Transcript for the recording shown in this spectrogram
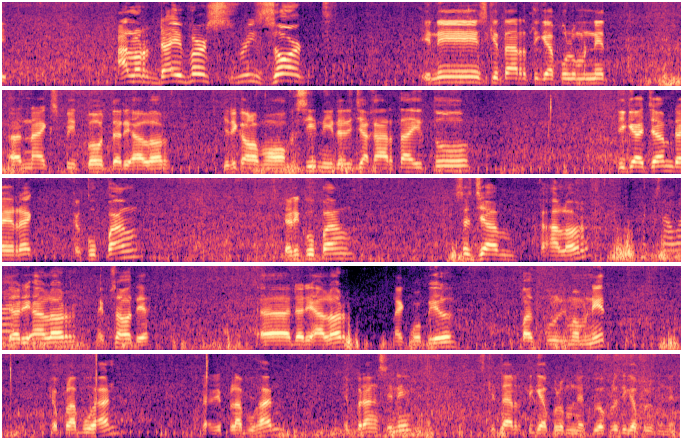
Alor Divers Resort. Ini sekitar 30 menit eh, naik speedboat dari Alor. Jadi kalau mau ke sini dari Jakarta itu 3 jam direct ke Kupang. Dari Kupang sejam ke Alor. Pesawat. Dari Alor naik pesawat ya. Eh, dari Alor naik mobil 45 menit pelabuhan. Dari pelabuhan nyebrang sini sekitar 30 menit, 20-30 menit.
